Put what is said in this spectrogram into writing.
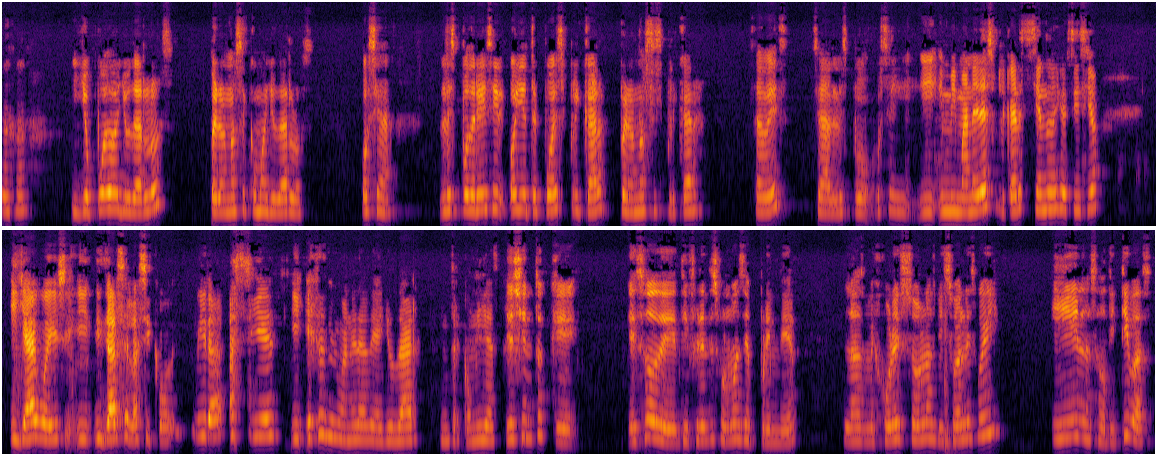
ajá. y yo puedo ayudarlos, pero no sé cómo ayudarlos. O sea, les podré decir, oye, te puedo explicar, pero no sé explicar, ¿sabes? O sea, les puedo, o sea, y, y mi manera de explicar es haciendo un ejercicio y ya, güey, y, y dárselo así como, mira, así es. Y esa es mi manera de ayudar, entre comillas. Yo siento que eso de diferentes formas de aprender, las mejores son las visuales, güey, y las auditivas.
